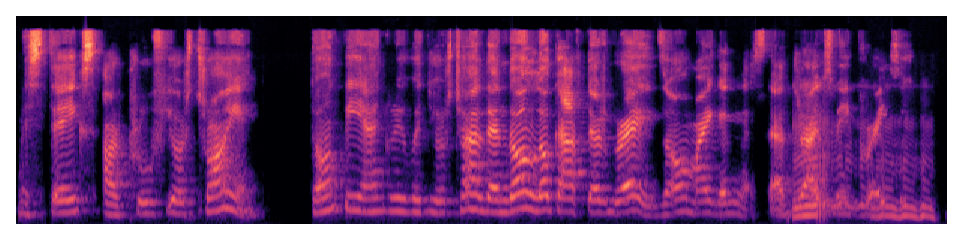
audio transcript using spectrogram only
mistakes are proof you're trying. Don't be angry with your child and don't look after grades. Oh my goodness, that drives me crazy. Mhm.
